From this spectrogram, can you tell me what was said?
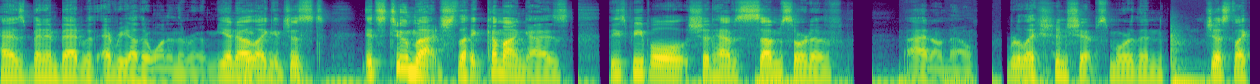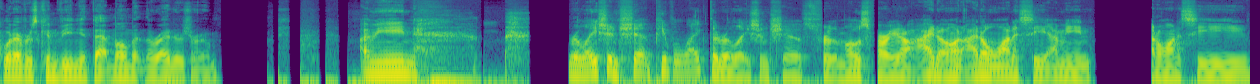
has been in bed with every other one in the room. You know, like it's just it's too much. Like, come on, guys. These people should have some sort of I don't know relationships more than just like whatever's convenient that moment in the writers' room. I mean, relationship people like the relationships for the most part. You know, I don't. I don't want to see. I mean, I don't want to see.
